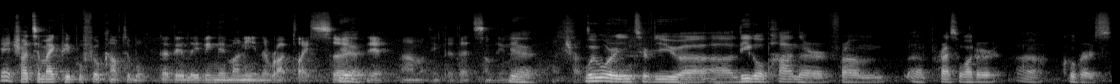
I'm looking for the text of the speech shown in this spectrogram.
yeah try to make people feel comfortable that they're leaving their money in the right place. So Yeah. yeah, um, I think that that's something Yeah. that I try to. We will interview a, a legal partner from uh, Pricewater uh, Coopers,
